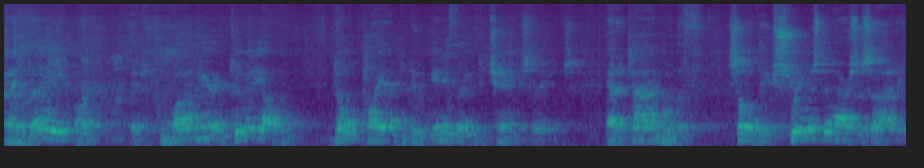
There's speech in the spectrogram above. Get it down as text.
And they are, from what I'm hearing, too many of them don't plan to do anything to change things at a time when the, some of the extremists in our society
